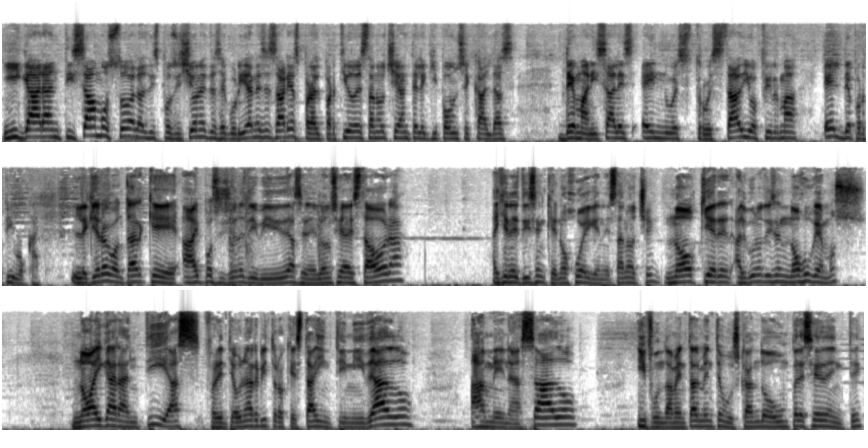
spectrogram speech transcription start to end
y garantizamos todas las disposiciones de seguridad necesarias para el partido de esta noche ante el equipo Once Caldas de Manizales en nuestro estadio, firma el Deportivo Cali. Le quiero contar que hay posiciones divididas en el 11 a esta hora. Hay quienes dicen que no jueguen esta noche. No quieren, algunos dicen no juguemos. No hay garantías frente a un árbitro que está intimidado, amenazado y fundamentalmente buscando un precedente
